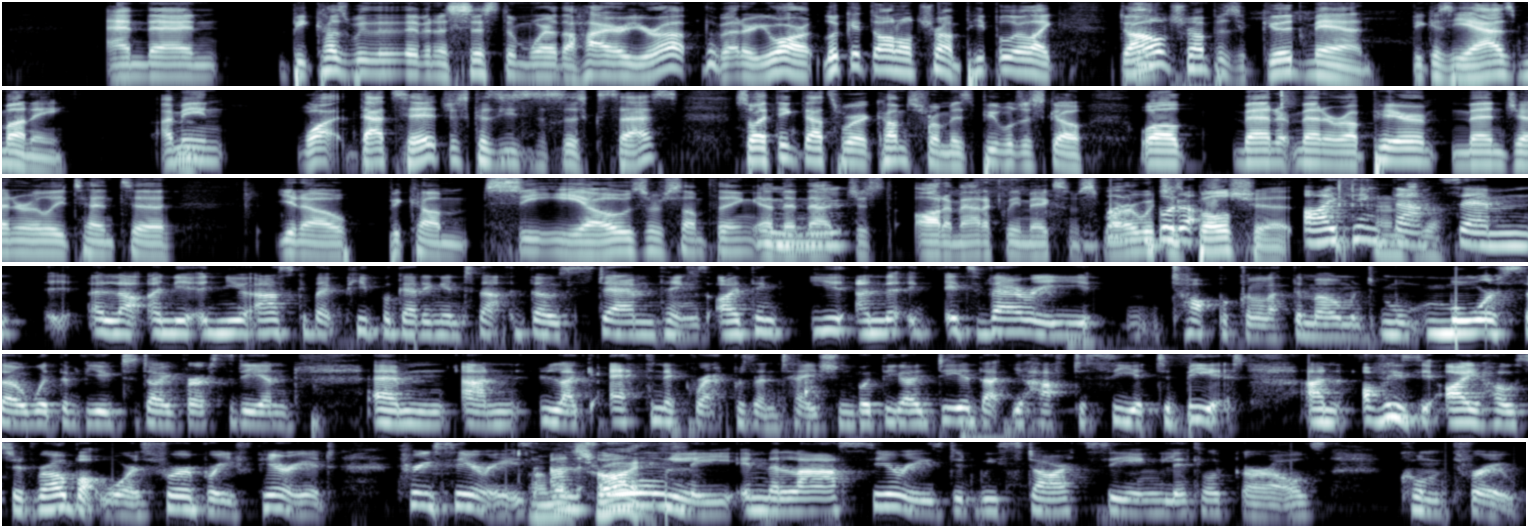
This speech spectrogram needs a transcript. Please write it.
and then because we live in a system where the higher you're up, the better you are. Look at Donald Trump. People are like, Donald Trump is a good man because he has money. I mean, what? That's it? Just because he's a success? So I think that's where it comes from. Is people just go, well, men men are up here. Men generally tend to, you know, become CEOs or something, and then that just automatically makes them smarter, which but is I- bullshit. I think that's um a lot, and you, and you ask about people getting into that those STEM things. I think, you, and it's very topical at the moment, m- more so with the view to diversity and um and like ethnic representation. But the idea that you have to see it to be it, and obviously, I hosted Robot Wars for a brief period, three series, Oh, and right. only in the last series did we start seeing little girls come through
